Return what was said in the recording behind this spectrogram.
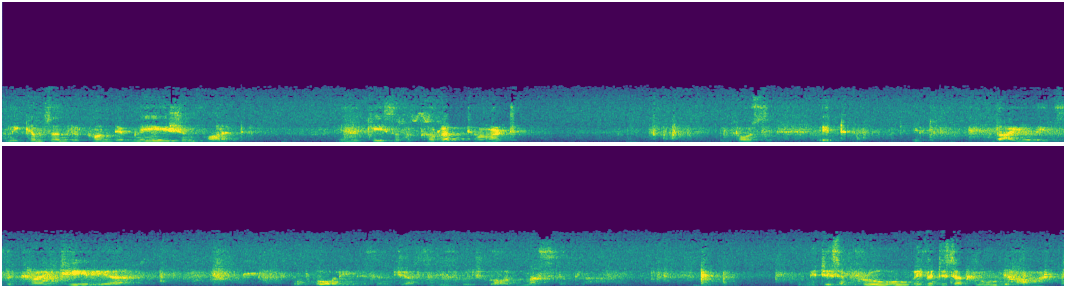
And he comes under condemnation for it in the case of a corrupt heart because it, it violates the criteria of holiness and justice which God must apply. It is a true, if it is a good heart,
